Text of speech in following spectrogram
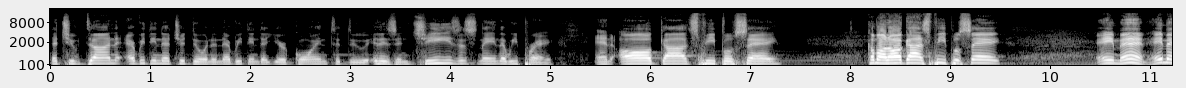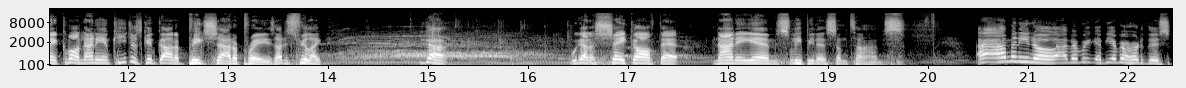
that you've done, everything that you're doing, and everything that you're going to do. It is in Jesus' name that we pray. And all God's people say, Come on, all God's people say, Amen. Amen. Amen. Come on, 9 a.m. Can you just give God a big shout of praise? I just feel like you got we got to shake off that 9 a.m. sleepiness sometimes. How many know? Have, ever, have you ever heard of this?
